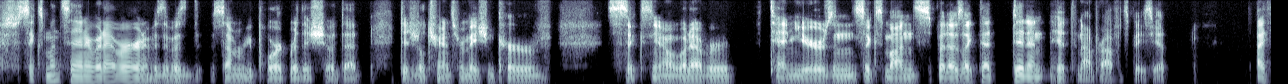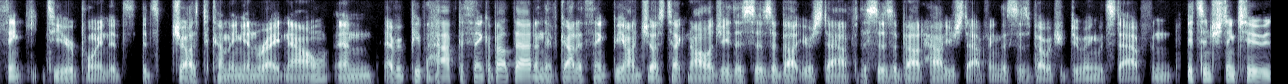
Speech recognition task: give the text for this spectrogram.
six months in or whatever. And it was, it was some report where they showed that digital transformation curve, six, you know, whatever, 10 years and six months. But I was like, that didn't hit the nonprofit space yet. I think to your point, it's it's just coming in right now, and every people have to think about that, and they've got to think beyond just technology. This is about your staff. This is about how you're staffing. This is about what you're doing with staff, and it's interesting too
